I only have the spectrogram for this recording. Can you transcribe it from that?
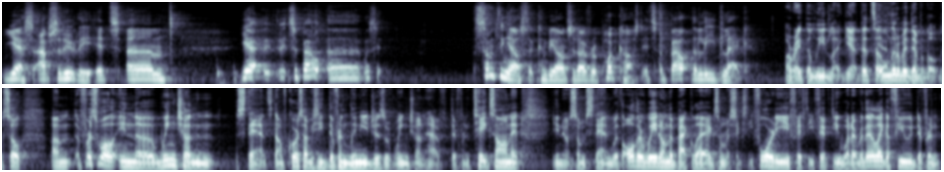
Yes, absolutely. It's um, yeah, it's about uh, what's it? Something else that can be answered over a podcast. It's about the lead leg. All right, the lead leg. Yeah, that's a Yeah. little bit difficult. So, um, first of all, in the Wing Chun stance, now, of course, obviously, different lineages of Wing Chun have different takes on it. You know, some stand with all their weight on the back leg, some are 60 40, 50 50, whatever. There are like a few different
